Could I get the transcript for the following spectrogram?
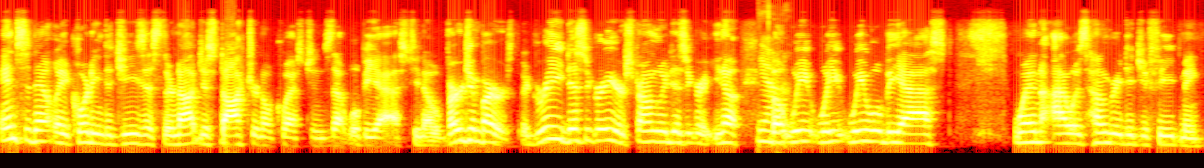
incidentally, according to Jesus, they're not just doctrinal questions that will be asked. You know, virgin birth, agree, disagree, or strongly disagree. You know, yeah. but we, we we will be asked, when I was hungry, did you feed me?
